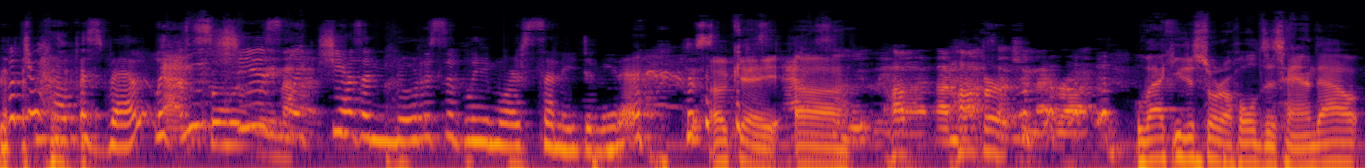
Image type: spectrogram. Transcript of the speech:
Would you help as well? Like you, she is not. like she has a noticeably more sunny demeanor. Okay, uh Absolutely Hop- not. I'm Hopper- not touching that rock. Lackey just sort of holds his hand out.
